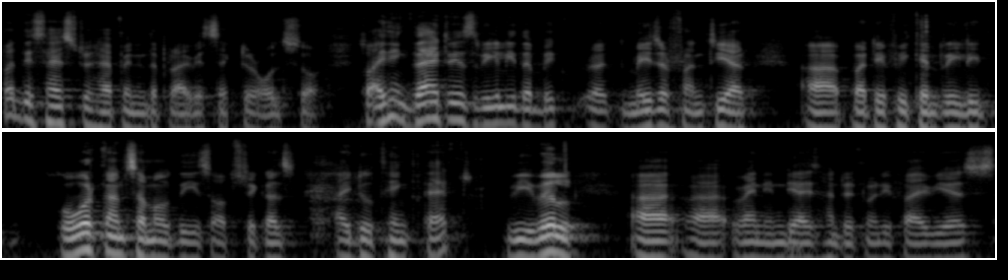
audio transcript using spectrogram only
but this has to happen in the private sector also. So I think that is really the big, uh, major frontier. Uh, but if we can really overcome some of these obstacles, I do think that we will, uh, uh, when India is 125 years,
